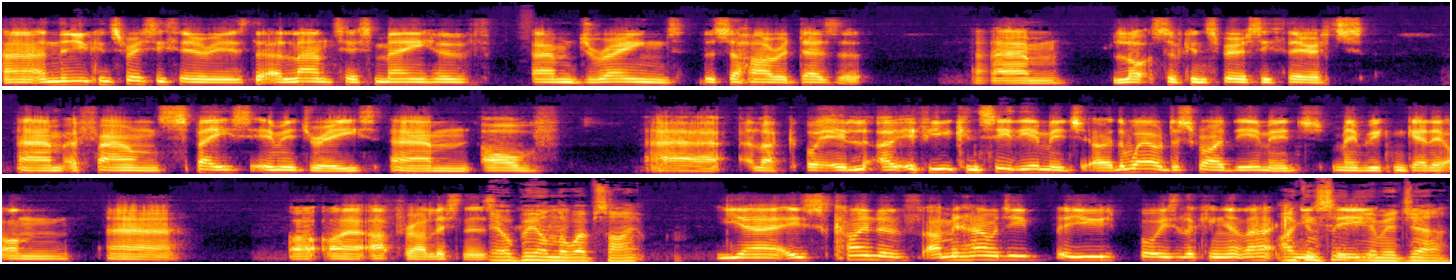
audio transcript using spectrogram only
Uh, and the new conspiracy theory is that Atlantis may have um, drained the Sahara Desert. Um, lots of conspiracy theorists um, have found space imagery um, of uh, like if you can see the image. Uh, the way I'll describe the image, maybe we can get it on uh, uh, up for our listeners. It'll be on the website. Yeah, it's kind of. I mean, how would you are you boys looking at that? I can you see, the image. Yeah.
